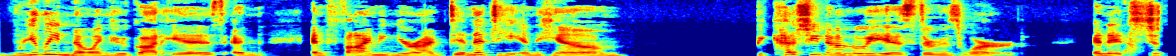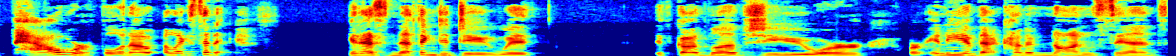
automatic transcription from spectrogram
really knowing who God is and and finding your identity in him because you know who he is through his word. And it's just powerful. And I like I said, it has nothing to do with if God loves you or or any of that kind of nonsense.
